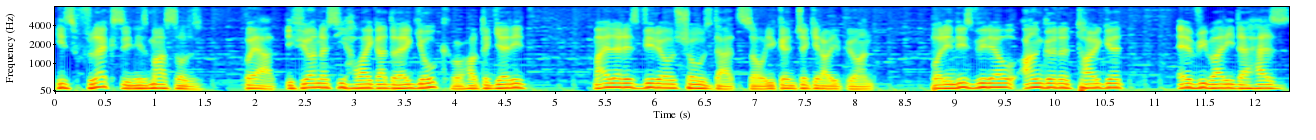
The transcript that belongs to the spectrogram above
He's flexing his muscles. But yeah, if you wanna see how I got the egg yolk or how to get it, my latest video shows that, so you can check it out if you want. But in this video, I'm gonna target everybody that has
